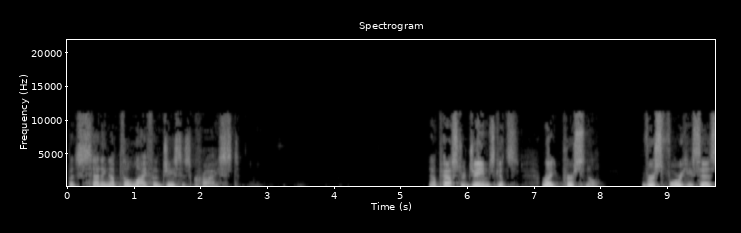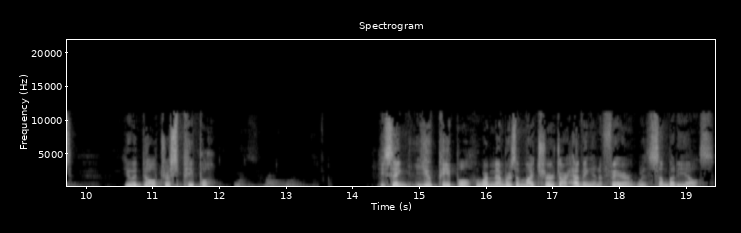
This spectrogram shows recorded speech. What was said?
but setting up the life of Jesus Christ. Now, Pastor James gets right personal. Verse 4, he says, You adulterous people. He's saying, You people who are members of my church are having an affair with somebody else.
